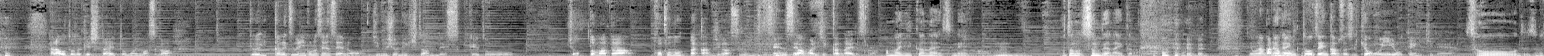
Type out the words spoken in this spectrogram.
からお届けしたいと思いますが今日1ヶ月ぶりにこの先生の事務所に来たんですけどちょっとまた整った感じがするんですけど先生はあんまり実感ないですか？あんまり時間ないですね。ううん。ほとんど住んでないから。でもなんかね本当前回もそうですけど今日もいいお天気で、そうですね。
